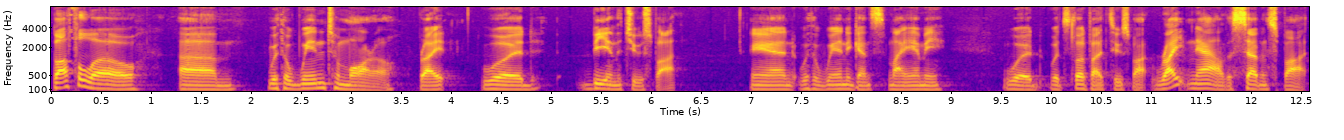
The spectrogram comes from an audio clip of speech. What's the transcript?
Buffalo, um, with a win tomorrow, right, would be in the two spot, and with a win against Miami, would would solidify the two spot. Right now, the seventh spot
